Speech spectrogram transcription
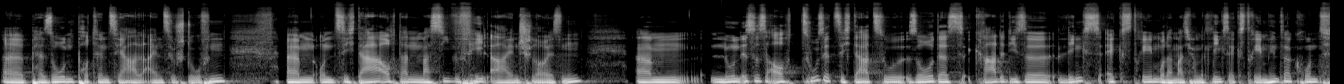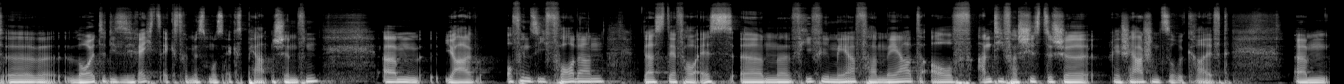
äh, Personenpotenzial einzustufen ähm, und sich da auch dann massive Fehler einschleusen. Ähm, nun ist es auch zusätzlich dazu so, dass gerade diese linksextremen oder manchmal mit linksextremem Hintergrund äh, Leute, die sich Rechtsextremismus-Experten schimpfen, ähm, ja, offensiv fordern, dass der VS ähm, viel, viel mehr vermehrt auf antifaschistische Recherchen zurückgreift. Ähm,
